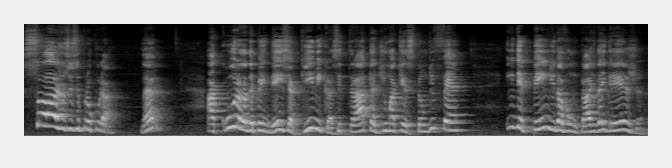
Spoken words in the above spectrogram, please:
Só a justiça procurar, né? A cura da dependência química se trata de uma questão de fé. Independe da vontade da igreja.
